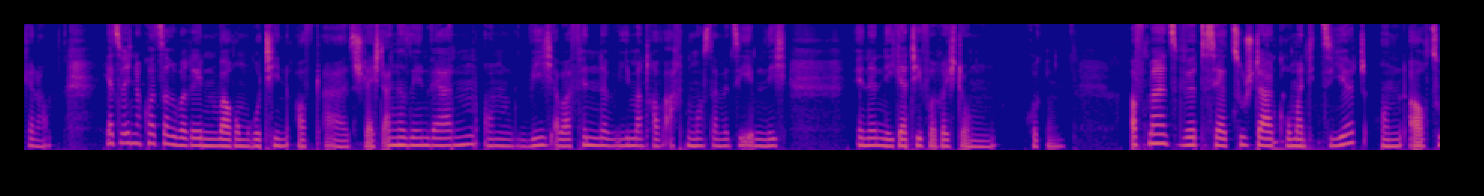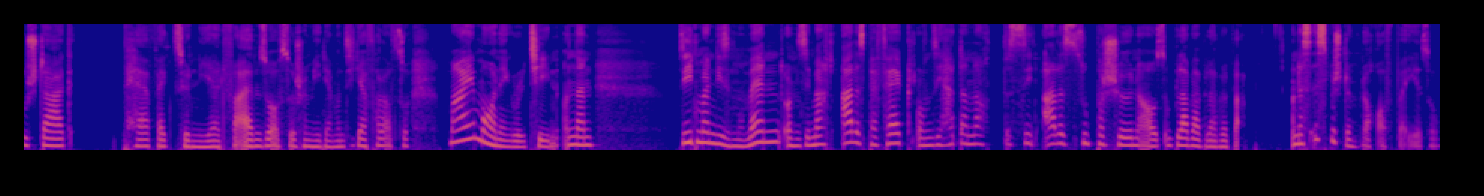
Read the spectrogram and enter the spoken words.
Genau. Jetzt will ich noch kurz darüber reden, warum Routinen oft als schlecht angesehen werden und wie ich aber finde, wie man darauf achten muss, damit sie eben nicht in eine negative Richtung rücken. Oftmals wird es ja zu stark romantisiert und auch zu stark perfektioniert, vor allem so auf Social Media. Man sieht ja voll oft so My Morning Routine und dann sieht man diesen Moment und sie macht alles perfekt und sie hat dann noch, das sieht alles super schön aus und bla bla bla bla bla. Und das ist bestimmt auch oft bei ihr so.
